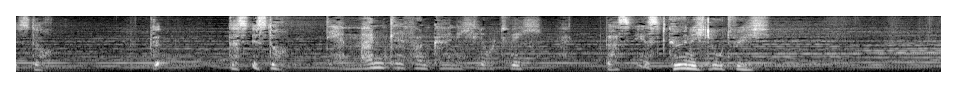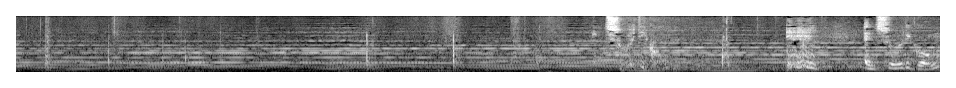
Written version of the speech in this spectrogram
Ist doch. Das ist doch. Der Mantel von König Ludwig. Das ist König Ludwig. Entschuldigung. Entschuldigung.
